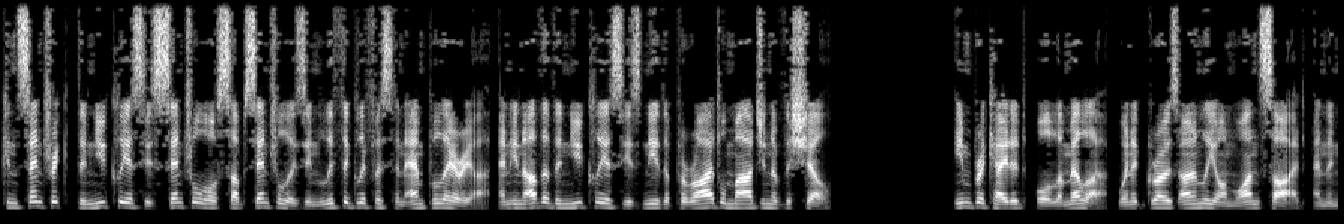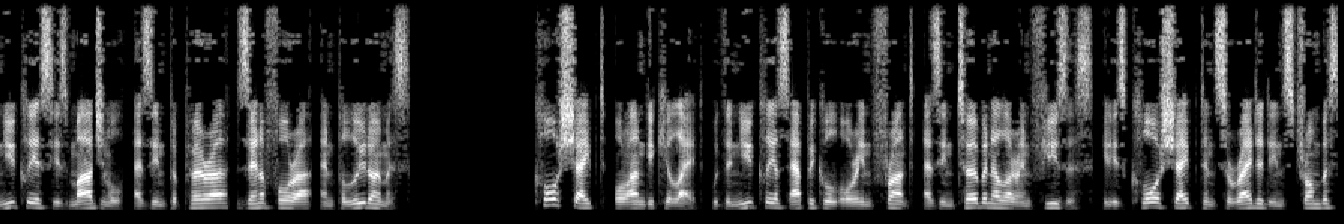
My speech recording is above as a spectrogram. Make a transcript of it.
Concentric, the nucleus is central or subcentral as in Lithoglyphus and Ampullaria, and in other the nucleus is near the parietal margin of the shell imbricated, or lamellar, when it grows only on one side, and the nucleus is marginal, as in Purpura, Xenophora, and Paludomus. Claw-shaped, or unguiculate, with the nucleus apical or in front, as in Turbinella and Fusus, it is claw-shaped and serrated in strombus.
